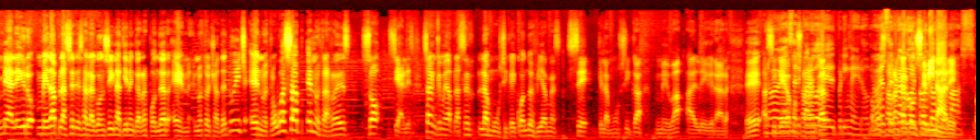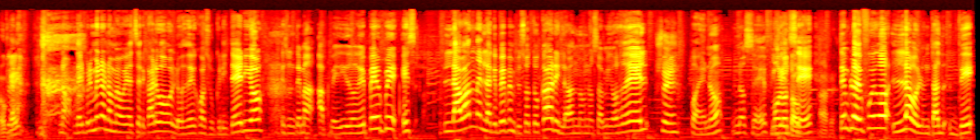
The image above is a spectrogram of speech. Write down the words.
Me alegro, me da placer esa la consigna. Tienen que responder en nuestro chat de Twitch, en nuestro WhatsApp, en nuestras redes sociales. Saben que me da placer la música y cuando es viernes sé que la música me va a alegrar. Eh, No Así me que voy a vamos hacer cargo arrancar. del primero. Me Vamos voy a hacer arrancar cargo con de todos los Seminare, demás. ¿ok? Claro. No, del primero no me voy a hacer cargo, los dejo a su criterio. Es un tema a pedido de Pepe. Es la banda en la que Pepe empezó a tocar, es la banda de unos amigos de él. Sí. Bueno, no sé, Molotov. fíjense. Templo de Fuego, la voluntad del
